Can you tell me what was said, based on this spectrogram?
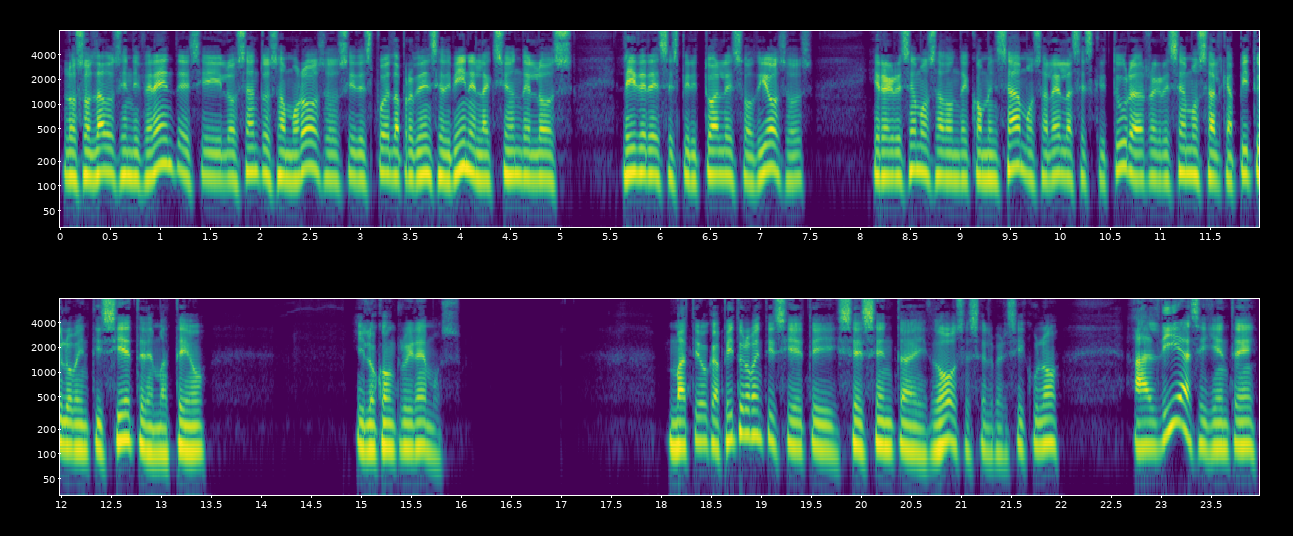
Los soldados indiferentes y los santos amorosos y después la providencia divina en la acción de los líderes espirituales odiosos. Y regresemos a donde comenzamos a leer las escrituras, regresemos al capítulo 27 de Mateo y lo concluiremos. Mateo capítulo 27 y 62 es el versículo. Al día siguiente,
